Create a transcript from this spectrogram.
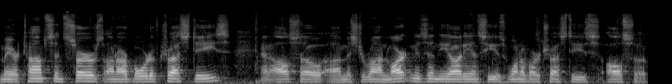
Mayor Thompson serves on our board of trustees, and also uh, Mr. Ron Martin is in the audience. He is one of our trustees also.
